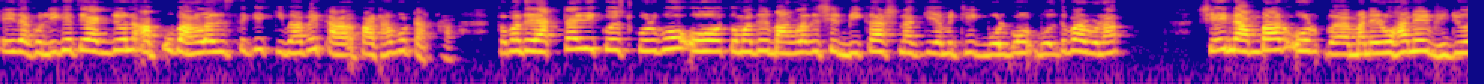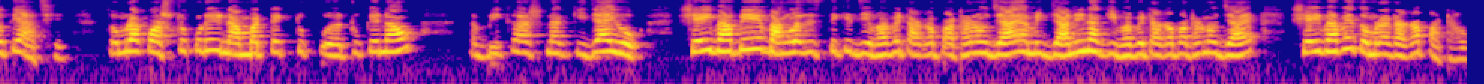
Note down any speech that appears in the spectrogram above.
এই দেখো, লিখেছে একজন, আপু, বাংলাদেশ থেকে কীভাবে পাঠাবো টাকা? তোমাদের একটাই রিকোয়েস্ট করব, ও তোমাদের বাংলাদেশের বিকাশ নাকি আমি ঠিক বলব, বলতে পারব না। সেই নাম্বার ওর মানে রোহানের ভিডিওতে আছে। তোমরা কষ্ট করে ওই নাম্বারটা একটু টুকে নাও। বিকাশ না কি, যাই হোক, সেইভাবে বাংলাদেশ থেকে যেভাবে টাকা পাঠানো যায়, আমি জানি না কীভাবে টাকা পাঠানো যায়, সেইভাবে তোমরা টাকা পাঠাও।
